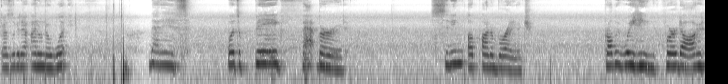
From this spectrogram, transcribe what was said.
Guys, look at that. I don't know what that is. But it's a big fat bird. Sitting up on a branch. Probably waiting for a dog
